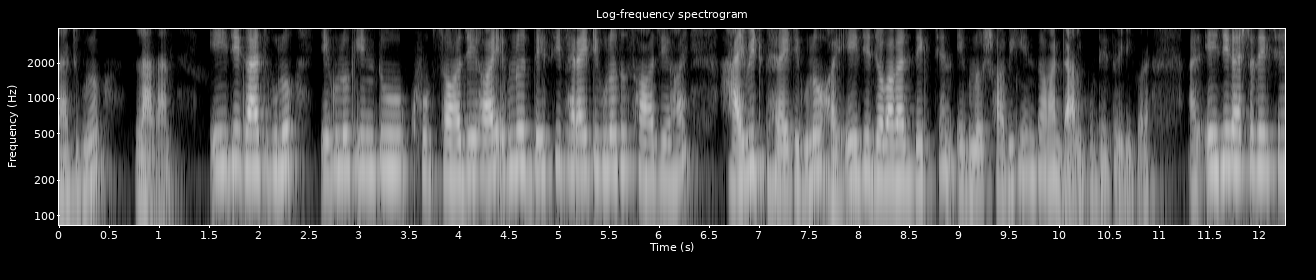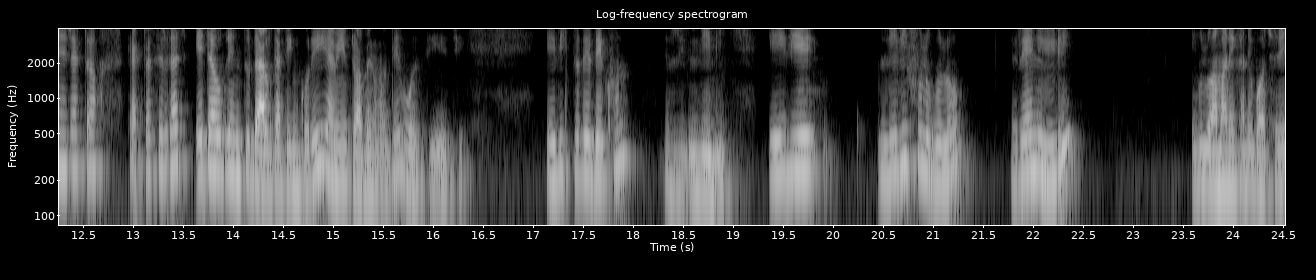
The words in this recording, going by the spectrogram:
গাছগুলো লাগান। এই যে গাছগুলো, এগুলো কিন্তু খুব সহজে হয়। এগুলো দেশি ভ্যারাইটিগুলো তো সহজে হয় হাইব্রিড ভ্যারাইটিগুলো হয়। এই যে জবা গাছ দেখছেন, এগুলো সবই কিন্তু আমার ডাল পুঁতে তৈরি করা। আর এই যে গাছটা দেখছেন, এটা একটা ক্যাকটাসের গাছ, এটাও কিন্তু ডাল কাটিং করেই আমি টবের মধ্যে বসিয়েছি। এদিকটাতে দেখুন লিলি। এই যে লিলি ফুলগুলো, রেন লিলি, এগুলো আমার এখানে বছরে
